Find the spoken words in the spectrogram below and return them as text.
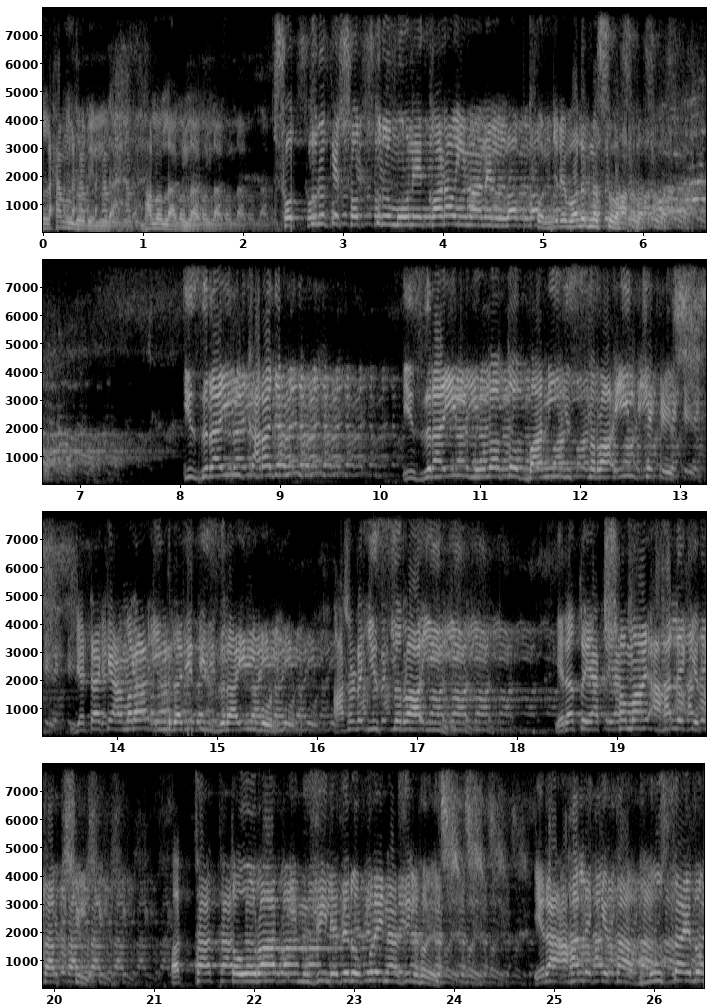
আলহামদুলিল্লাহ, ভালো লাগল। শত্রুকে শত্রু মনে করাও ইমানের লক্ষণ যেটা বলেন না। ইসরায়েল কারা জানে? ইসরায়েল মূলত বানি ইসরাইল থেকে যেটাকে আমরা ইংরেজিতে ইসরায়েল বলি। আসলে ইসরাইল এরা তো এক সময় আহলে কেতাব ছিল। অর্থাৎ তৌরাত ইনজিল এদের উপরেই নাজিল হয়েছে। এরা আহলে কেতাব, মুসা এবং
